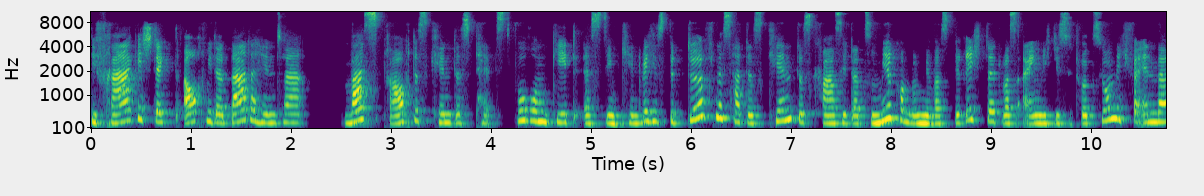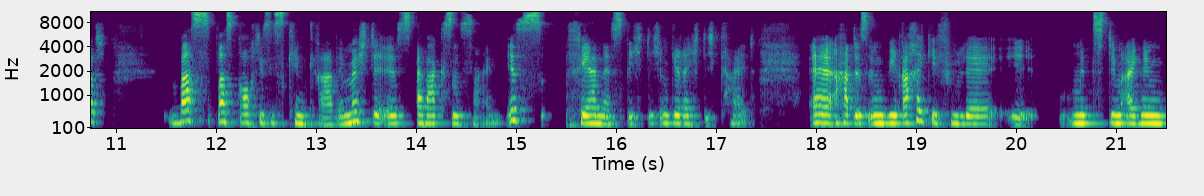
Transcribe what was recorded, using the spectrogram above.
Die Frage steckt auch wieder da dahinter, was braucht das Kind, das petzt? Worum geht es dem Kind? Welches Bedürfnis hat das Kind, das quasi da zu mir kommt und mir was berichtet, was eigentlich die Situation nicht verändert? Was, was braucht dieses Kind gerade? Möchte es erwachsen sein? Ist Fairness wichtig und Gerechtigkeit? Äh, hat es irgendwie Rachegefühle äh, mit dem eigenen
